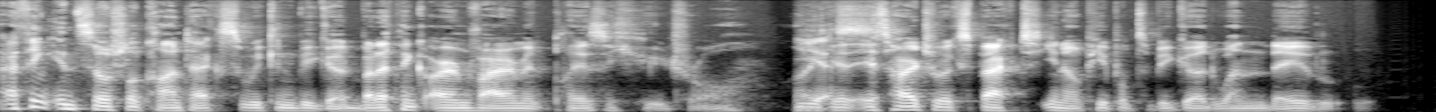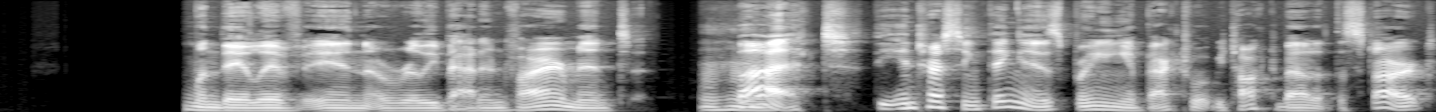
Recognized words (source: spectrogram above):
I think in social contexts we can be good, but I think our environment plays a huge role. Like yes. it, it's hard to expect, you know, people to be good when they when they live in a really bad environment. Mm-hmm. But the interesting thing is bringing it back to what we talked about at the start,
